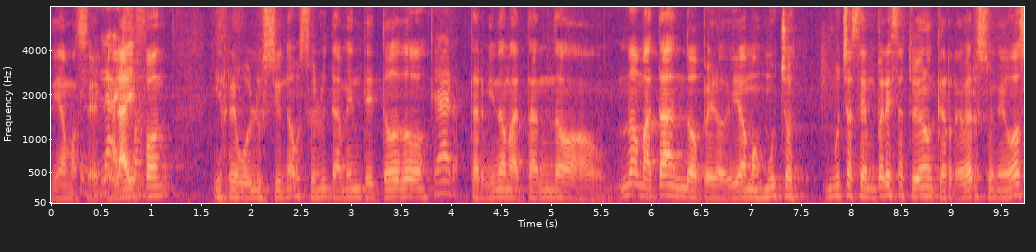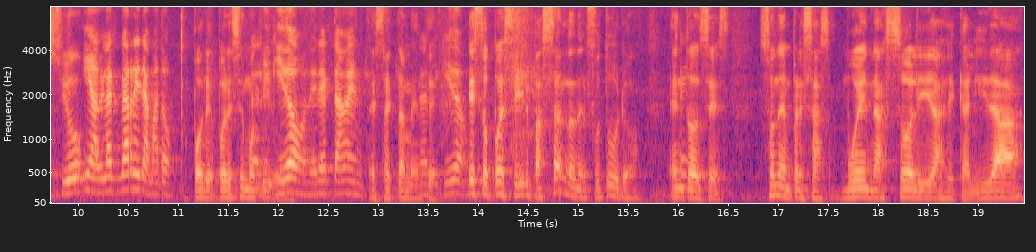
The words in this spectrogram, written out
digamos, el, iPhone y revolucionó absolutamente todo. Claro. Terminó matando, no matando, pero digamos, muchos, muchas empresas tuvieron que rever su negocio. Y a BlackBerry la mató. Por, ese motivo. La liquidó directamente. Exactamente. Eso puede seguir pasando en el futuro. Entonces, son empresas buenas, sólidas, de calidad,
